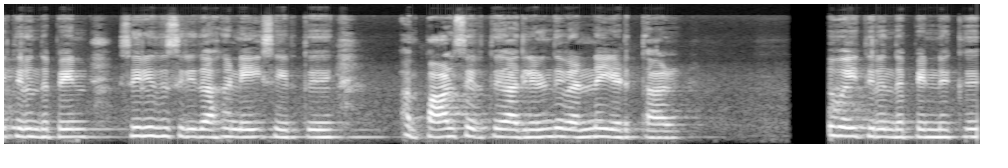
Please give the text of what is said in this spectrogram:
வைத்திருந்த பெண் சிறிது சிறிதாக நெய் சேர்த்து பால் சேர்த்து அதிலிருந்து வெண்ணெய் எடுத்தாள். வைத்திருந்த பெண்ணுக்கு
